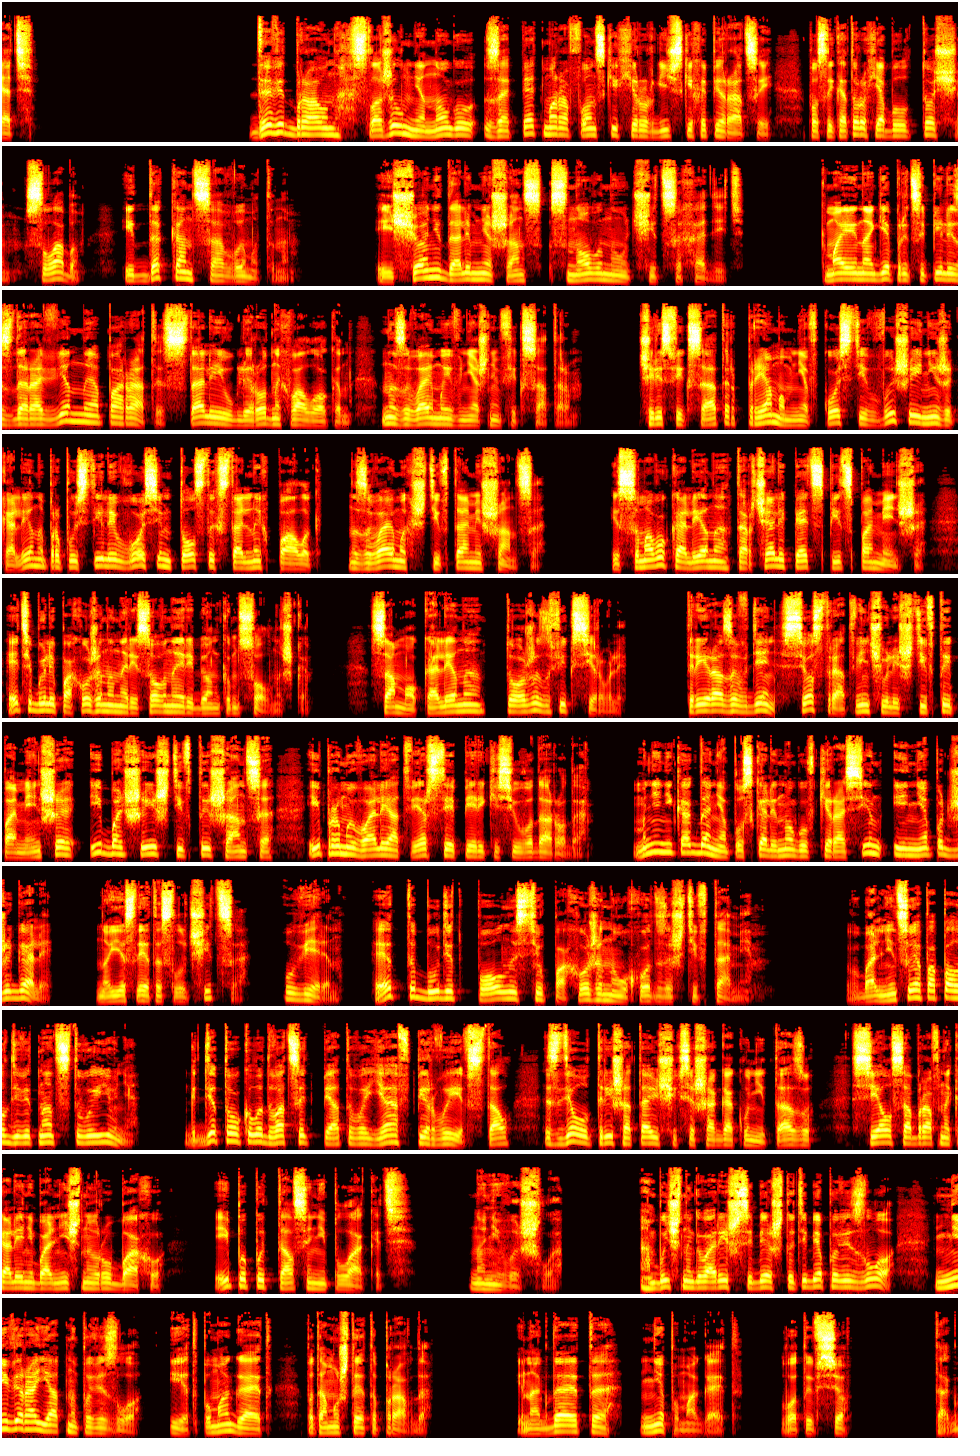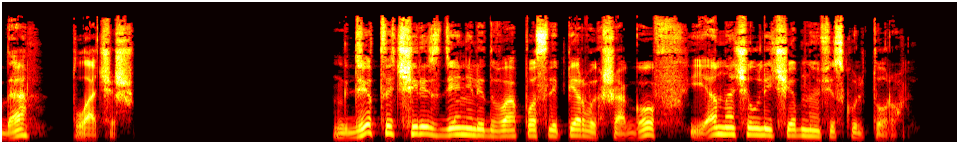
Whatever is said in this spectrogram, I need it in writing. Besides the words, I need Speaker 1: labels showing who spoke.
Speaker 1: пять. Дэвид Браун сложил мне ногу за пять марафонских хирургических операций, после которых я был тощим, слабым и до конца вымотанным. И еще они дали мне шанс снова научиться ходить. К моей ноге прицепились здоровенные аппараты из стали и углеродных волокон, называемые внешним фиксатором. Через фиксатор прямо мне в кости выше и ниже колена пропустили восемь толстых стальных палок, называемых штифтами шанса. Из самого колена торчали пять спиц поменьше. Эти были похожи на нарисованное ребенком солнышко. Само колено тоже зафиксировали. Три раза в день сестры отвинчивали штифты поменьше и большие штифты шанса и промывали отверстия перекисью водорода. Мне никогда не опускали ногу в керосин и не поджигали. Но если это случится, уверен, это будет полностью похоже на уход за штифтами. В больницу я попал 19 июня. Где-то около 25-го я впервые встал, сделал три шатающихся шага к унитазу, сел, собрав на колени больничную рубаху, и попытался не плакать. Но не вышло. Обычно говоришь себе, что тебе повезло, невероятно повезло, и это помогает, потому что это правда. Иногда это не помогает. Вот и все. Тогда плачешь. Где-то через день или два после первых шагов я начал лечебную физкультуру.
